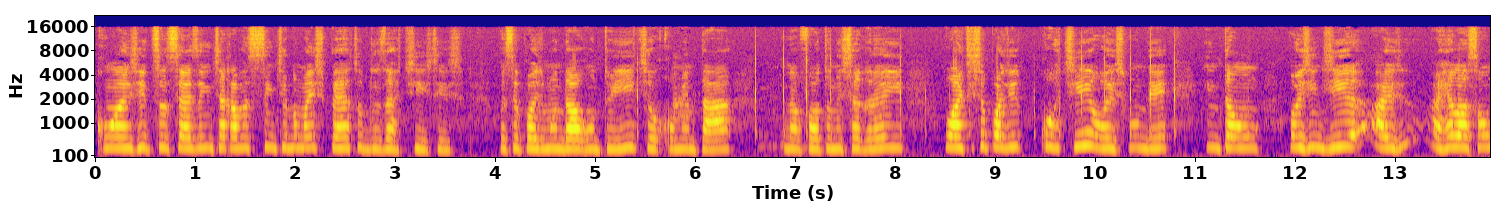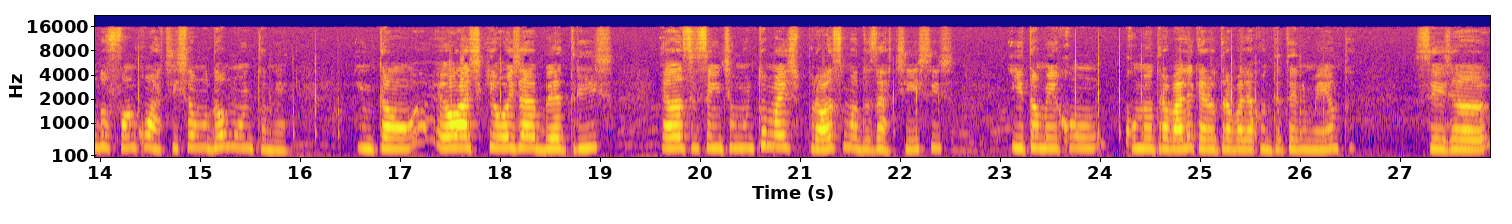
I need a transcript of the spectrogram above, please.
com as redes sociais a gente acaba se sentindo mais perto dos artistas. Você pode mandar algum tweet ou comentar na foto no Instagram e o artista pode curtir ou responder. Então, hoje em dia, a, a relação do fã com o artista mudou muito, né? Então, eu acho que hoje a Beatriz ela se sente muito mais próxima dos artistas e também com o meu trabalho, eu quero trabalhar com entretenimento, seja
